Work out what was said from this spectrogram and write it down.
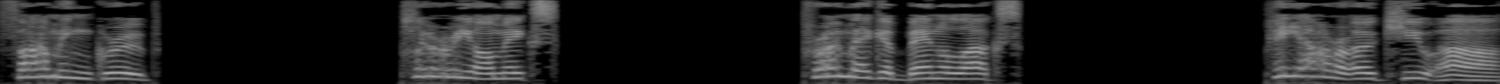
Pharming Group. Pluriomics. Promega Benelux. PROQR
